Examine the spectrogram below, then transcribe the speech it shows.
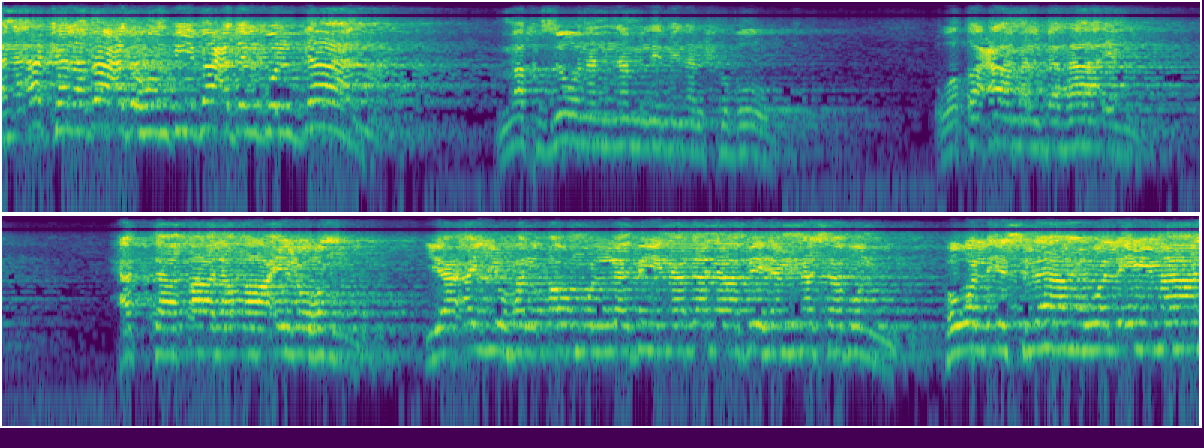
أن أكل بعضهم في بعض البلدان مخزون النمل من الحبوب وطعام البهائم. حتى قال قائلهم يا أيها القوم الذين لنا بهم نسب هو الإسلام والإيمان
